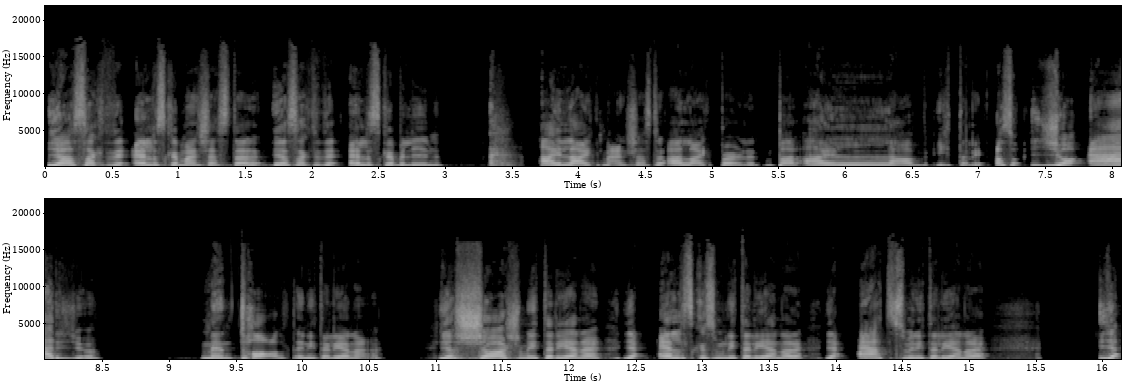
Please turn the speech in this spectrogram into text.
Jag har sagt att jag älskar Manchester. Jag har sagt att jag älskar Berlin. I like Manchester, I like Berlin, but I love Italy. Alltså, jag är ju mentalt en italienare. Jag kör som en italienare, jag älskar som en italienare, jag äter som en italienare. Jag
